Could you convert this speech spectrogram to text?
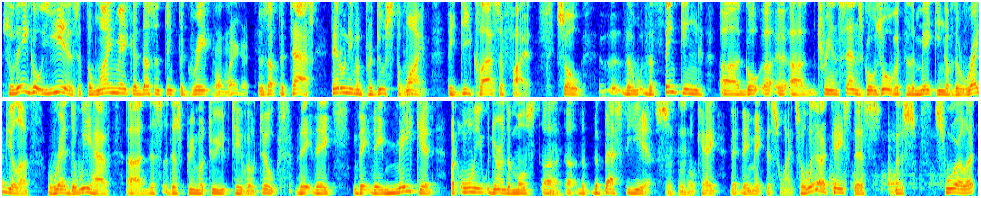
So they go years if the winemaker doesn't think the grape Won't make it. is up to task. They don't even produce the wine; they declassify it. So the the thinking uh, go uh, uh, transcends goes over to the making of the regular red that we have. Uh, this this Primitivo too. They they they they make it, but only during the most uh, uh, the the best years. Okay, they, they make this wine. So we're gonna taste this. I'm gonna s- swirl it.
